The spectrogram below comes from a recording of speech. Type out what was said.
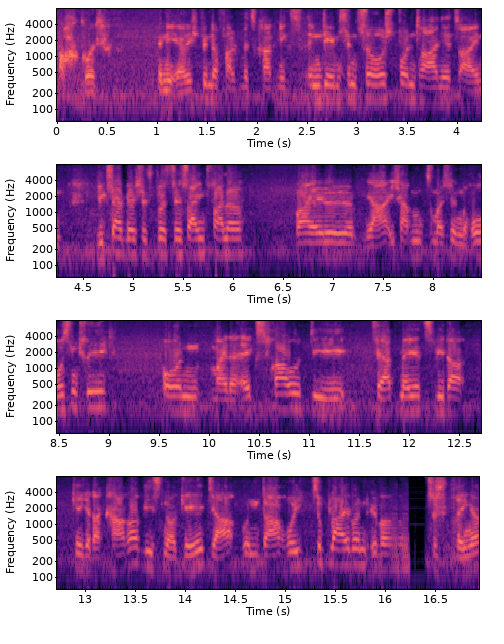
Ach Gott, wenn ich ehrlich bin, da fällt mir jetzt gerade nichts in dem Sinn so spontan jetzt ein. Wie gesagt, mir ist jetzt bloß das eingefallen, weil ja, ich habe zum Beispiel einen Rosenkrieg und meine Ex-Frau, die fährt mir jetzt wieder gegen der Karre, wie es nur geht, ja, und da ruhig zu bleiben und über zu springen,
